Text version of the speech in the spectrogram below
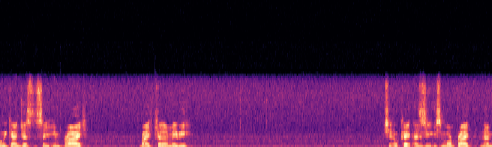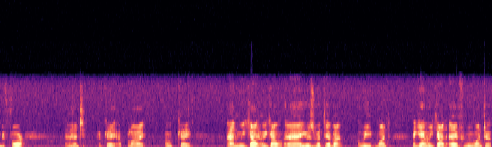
we can just say in bright bright color maybe. See okay? As you it's more bright than before. And okay apply okay. And we can we can uh, use whatever we want. Again we can if we want to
